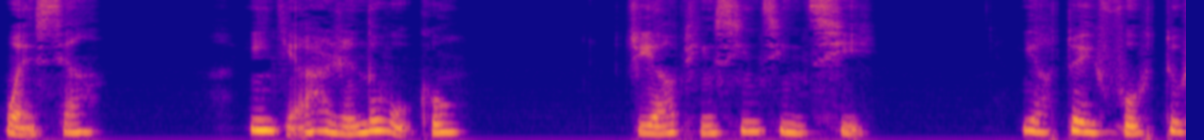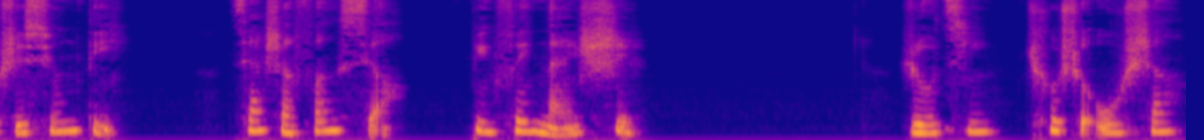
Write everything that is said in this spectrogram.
晚香。以你二人的武功，只要平心静气，要对付杜氏兄弟，加上方晓，并非难事。如今出手误伤，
